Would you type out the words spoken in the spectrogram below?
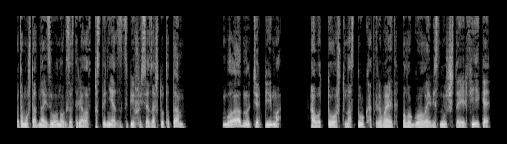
потому что одна из его ног застряла в простыне, зацепившейся за что-то там. Ладно, терпимо. А вот то, что на стук открывает полуголая веснушчатая эльфийка,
